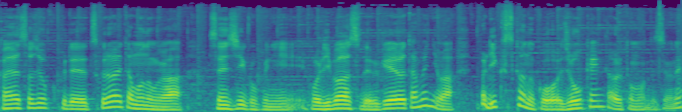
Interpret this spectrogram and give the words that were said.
開発途上国で作られたものが先進国にこうリバースで受け入れるためにはやっぱりいくつかのこう条件があると思うんですよね。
